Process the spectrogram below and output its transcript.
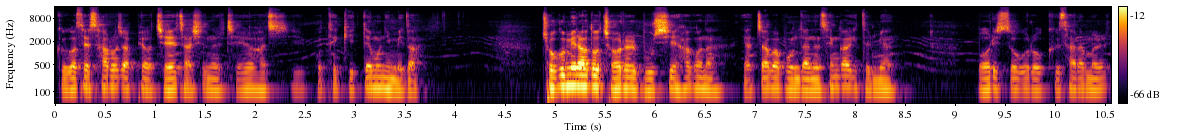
그것에 사로잡혀 제 자신을 제어하지 못했기 때문입니다. 조금이라도 저를 무시하거나 얕잡아 본다는 생각이 들면 머릿속으로 그 사람을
